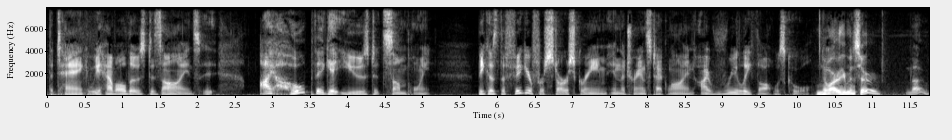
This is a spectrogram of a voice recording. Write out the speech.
the tank. We have all those designs. I hope they get used at some point because the figure for Starscream in the Transtech line I really thought was cool. No argument, sir. No.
